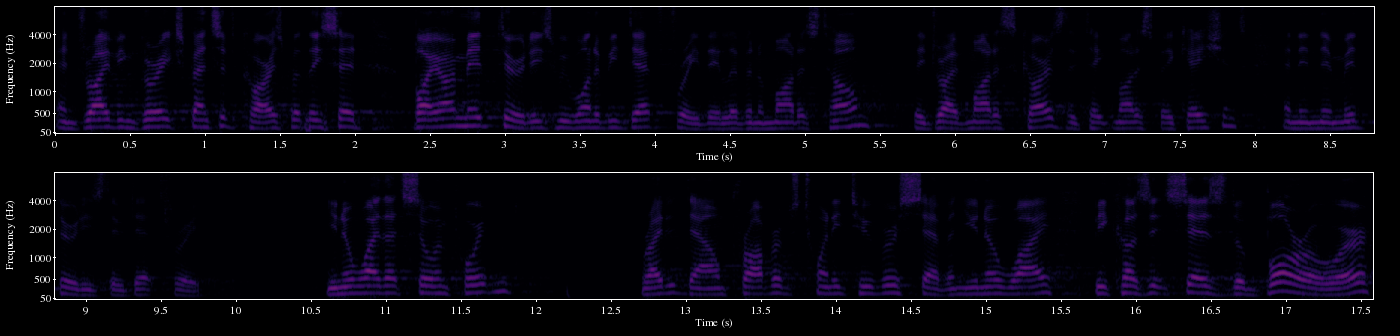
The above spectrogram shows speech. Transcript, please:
and driving very expensive cars, but they said, by our mid 30s, we want to be debt free. They live in a modest home, they drive modest cars, they take modest vacations, and in their mid 30s, they're debt free. You know why that's so important? Write it down Proverbs 22, verse 7. You know why? Because it says the borrower,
